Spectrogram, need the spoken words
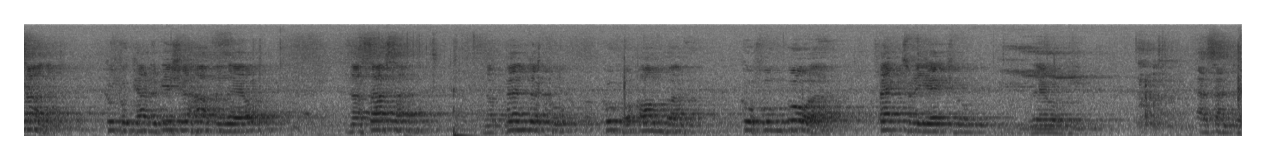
Sana kukukaribisha napenda kukuomba kufungua factory yetu leo hii. Asante.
